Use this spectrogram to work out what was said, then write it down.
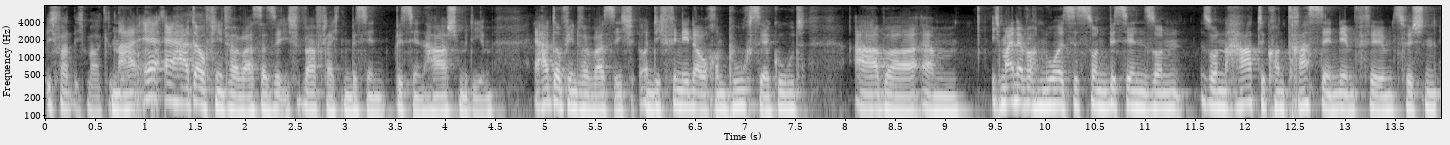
ich fand, ich mag ihn. Nein, er, er hat auf jeden Fall was. Also ich war vielleicht ein bisschen, bisschen harsh mit ihm. Er hat auf jeden Fall was. Ich, und ich finde ihn auch im Buch sehr gut. Aber ähm, ich meine einfach nur, es ist so ein bisschen so ein, so ein harte Kontraste in dem Film zwischen.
